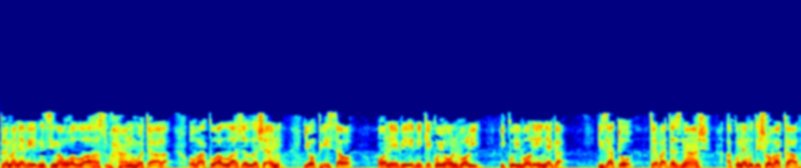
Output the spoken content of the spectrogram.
prema nevjernicima u Allaha subhanahu wa ta'ala. Ovako Allah žele še'nu je opisao one vjernike koje on voli i koji vole njega. I zato treba da znaš ako ne budeš ovakav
